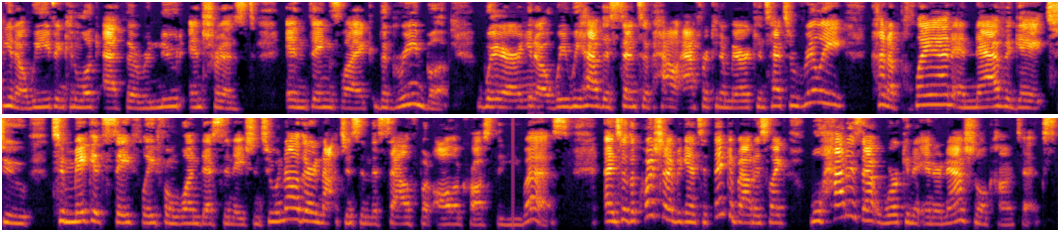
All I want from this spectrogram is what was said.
You know, we even can look at the renewed interest in things like the Green Book, where, you mm-hmm. know, we, we have this sense of how African Americans had to really kind of plan and navigate to, to make it safely from one destination to another, not just in the South, but all across the US. And so the question I began to think about is like, well, how does that work in an international context?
